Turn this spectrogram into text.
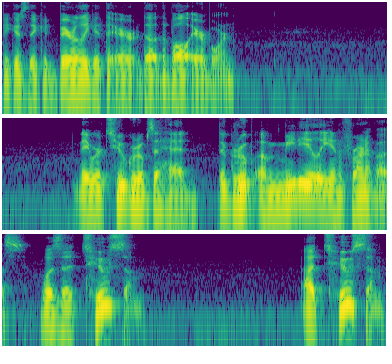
because they could barely get the air the, the ball airborne. They were two groups ahead. The group immediately in front of us was a twosome. A twosome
